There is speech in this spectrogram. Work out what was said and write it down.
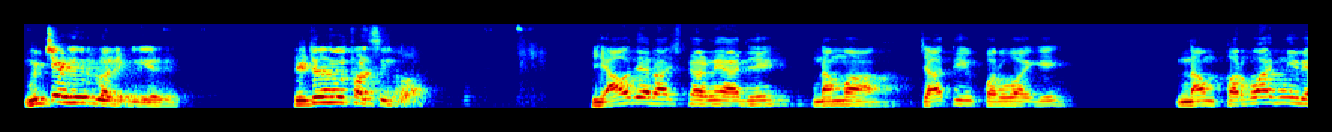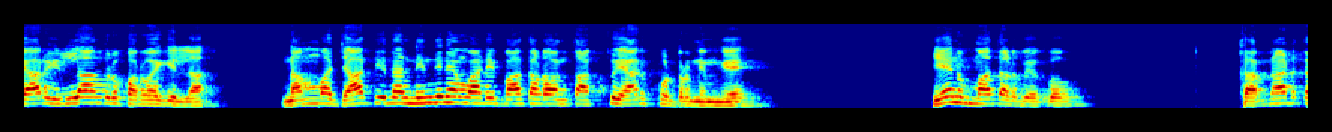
ಮುಂಚೆ ಹೇಳಿರಲ್ಲ ನಿಮ್ಗೆ? ರಿಟರ್ನ್ ಕಳ್ಸಿಲ್ವಾ ಯಾವುದೇ ರಾಜಕಾರಣಿ ಆಗಲಿ, ನಮ್ಮ ಜಾತಿ ಪರವಾಗಿ ನಮ್ಮ ಪರವಾಗಿ ನೀವು ಯಾರು ಇಲ್ಲ ಅಂದ್ರೂ ಪರವಾಗಿಲ್ಲ. ನಮ್ಮ ಜಾತಿನ ನಿಂದನೆ ಮಾಡಿ ಮಾತಾಡೋ ಅಂತ ಹಕ್ಕು ಯಾರು ಕೊಟ್ರು ನಿಮ್ಗೆ? ಏನು ಮಾತಾಡಬೇಕು? ಕರ್ನಾಟಕ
